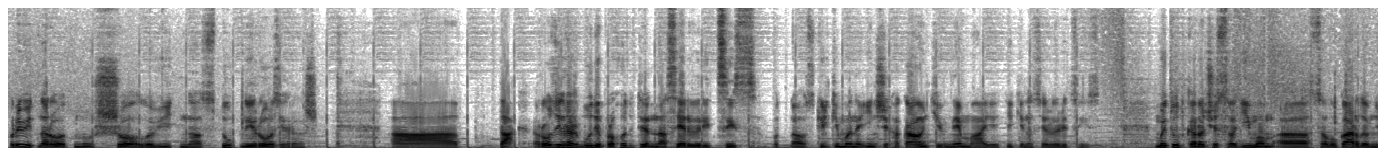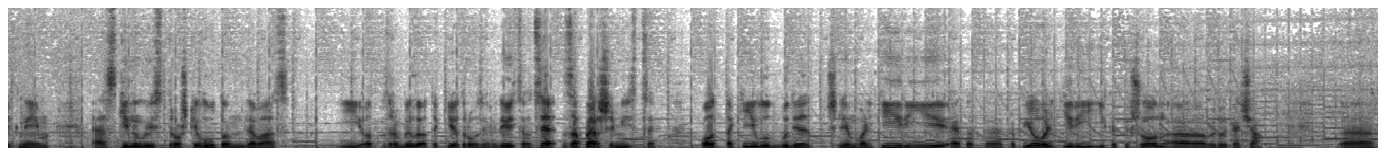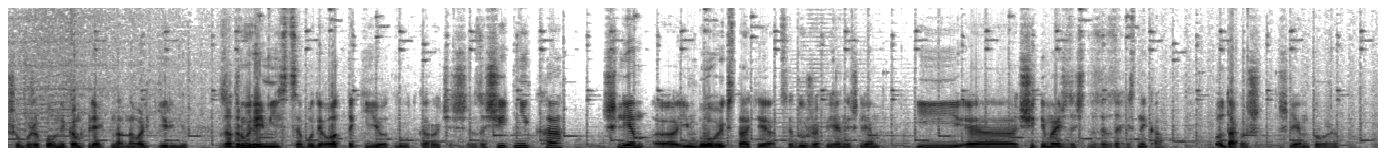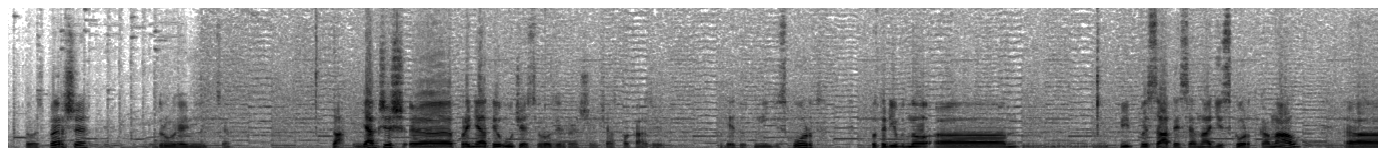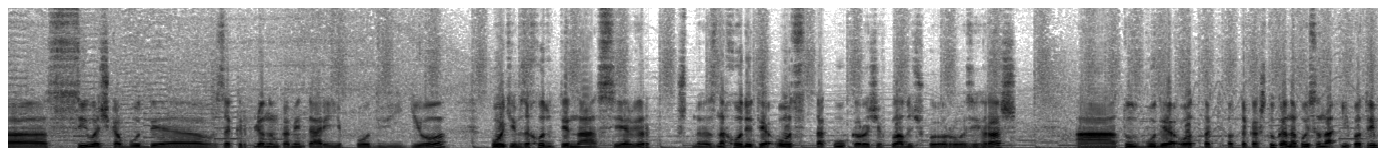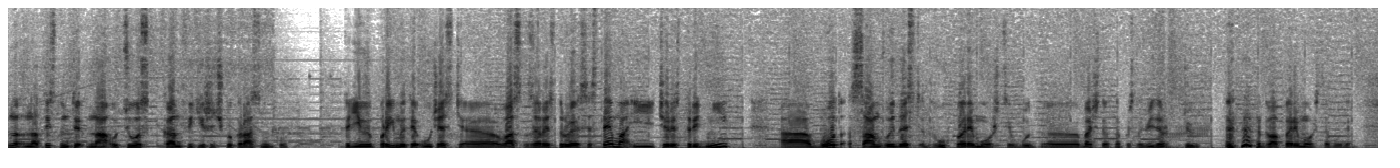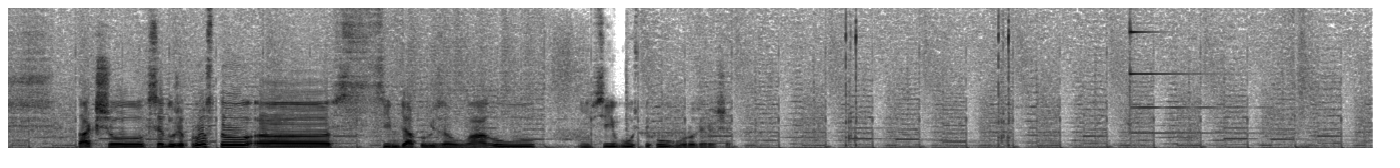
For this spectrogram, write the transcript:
Привіт, народ! Ну що, ловіть наступний розіграш. А, так, розіграш буде проходити на сервері CIS, оскільки в мене інших аккаунтів немає, тільки на сервері CIS. Ми тут, коротше, з Вадімом Салукардом нікнейм скинулись трошки лутом для вас. І от зробили отакий от розіграш. Дивіться, оце за перше місце. От такий лут буде, шлем Валькірії, этот, е, Валькірії і капюшон е, викликача. Е, щоб уже повний комплект на, на Валькірію. За друге місце буде от такий от лут. Коротше, защитника шлем, е, імбовий, кстати, це дуже офігенний шлем. І е, щит і меч захисника. Ну також шлем теж. Тобто перше, друге місце. Так, як же ж е, прийняти участь в розіграші? Зараз показую. Де тут мій Discord? Потрібно е, підписатися на Discord канал. Е, Ссылочка буде в закріпленому коментарі під відео. Потім заходите на сервер, знаходите ось таку коротше, вкладочку розіграш. А тут буде от, так, от така штука написана, і потрібно натиснути на оцю конфетішечку красненьку. Тоді ви приймете участь, е, вас зареєструє система, і через 3 дні е, бот сам видасть двох переможців. Е, Бачите, от написано winner 2. Два переможця буде. Так що все дуже просто. Е, Всім дякую за увагу і всім успіху у розіграші.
